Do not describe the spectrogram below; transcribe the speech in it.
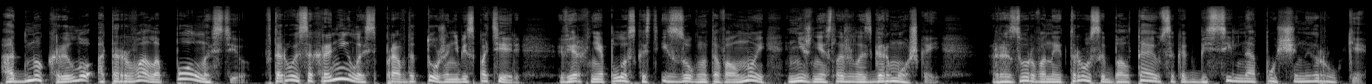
Одно крыло оторвало полностью, второе сохранилось, правда, тоже не без потерь. Верхняя плоскость изогнута волной, нижняя сложилась гармошкой. Разорванные тросы болтаются, как бессильно опущенные руки.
